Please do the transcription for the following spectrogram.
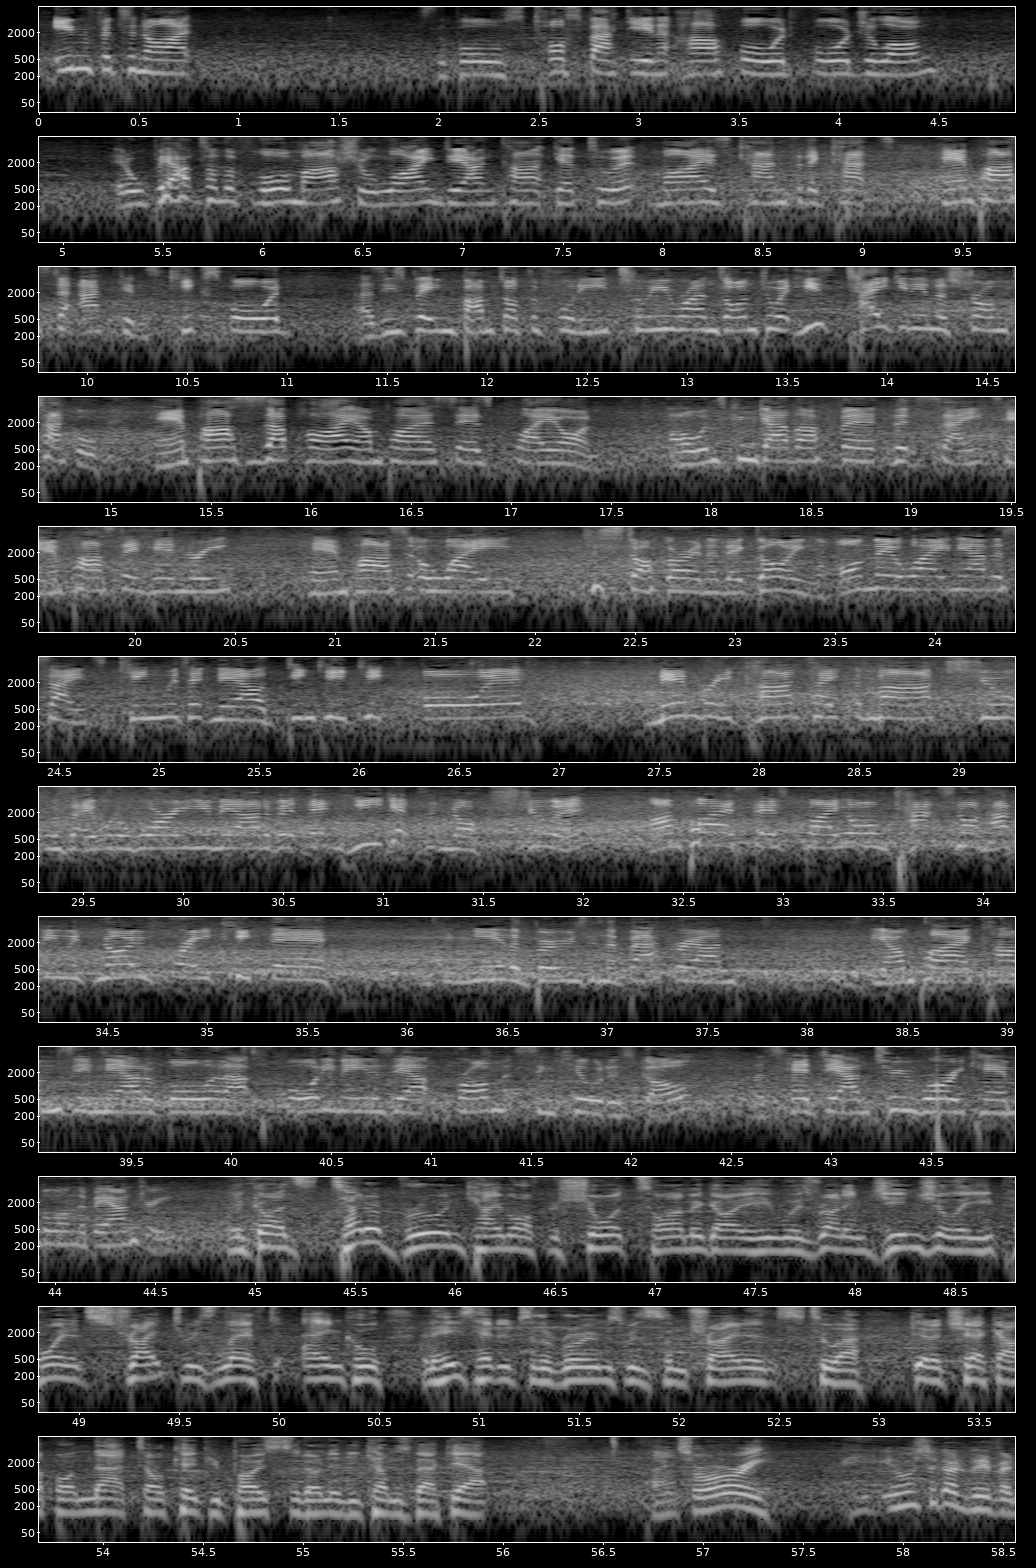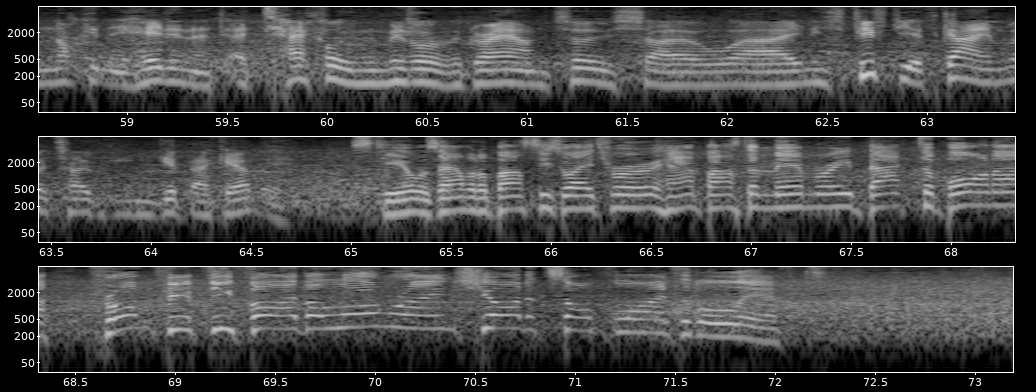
in for tonight. As the ball's tossed back in at half forward for Geelong. It'll bounce on the floor. Marshall lying down, can't get to it. Miers can for the Cats. Hand pass to Atkins. Kicks forward as he's being bumped off the footy. Tuohy runs onto it. He's taken in a strong tackle. Hand passes up high. Umpire says play on. Owens can gather for the Saints. Hand pass to Henry. Hand pass away to Stocker, and they're going on their way now, the Saints. King with it now. Dinky kick forward. Membrey can't take the mark. Stewart was able to worry him out of it. Then he gets a knock, Stewart. Umpire says play on. Cat's not happy with no free kick there. You can hear the boos in the background. As the umpire comes in now to ball it up 40 metres out from St Kilda's goal. Let's head down to Rory Campbell on the boundary. Yeah, guys, Tanner Bruhn came off a short time ago. He was running gingerly. He pointed straight to his left ankle, and he's headed to the rooms with some trainers to uh, get a check up on that. I'll keep you posted on if he comes back out. Thanks, Rory. He also got a bit of a knock in the head in a, a tackle in the middle of the ground too. So uh, in his 50th game, let's hope he can get back out there. Steele was able to bust his way through. Hand pass to Membrey. Back to Bonner. From 55, a long range shot. It's offline to the left.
